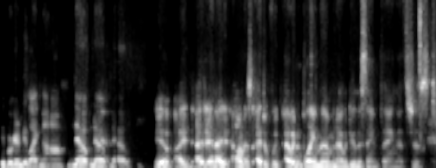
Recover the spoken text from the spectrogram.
people are going to be like, nah, nope, nope, nope. Yeah, I, I and I honestly, I would I wouldn't blame them and I would do the same thing. That's just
